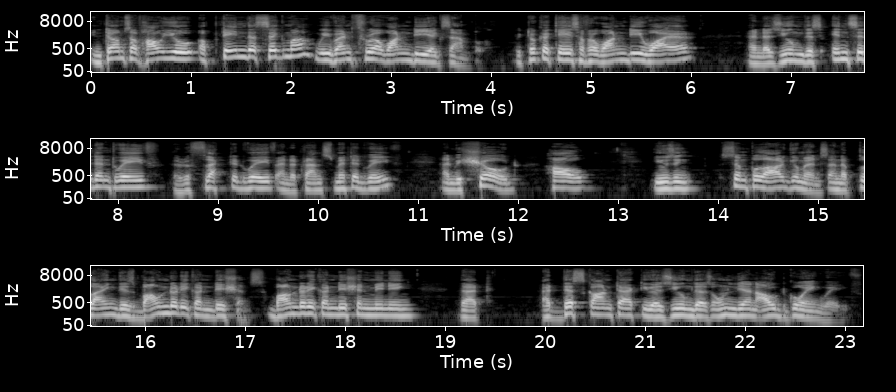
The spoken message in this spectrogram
in terms of how you obtain the sigma, we went through a 1D example. We took a case of a 1D wire and assume this incident wave, a reflected wave, and a transmitted wave. And we showed how using simple arguments and applying these boundary conditions. Boundary condition meaning that at this contact, you assume there's only an outgoing wave.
